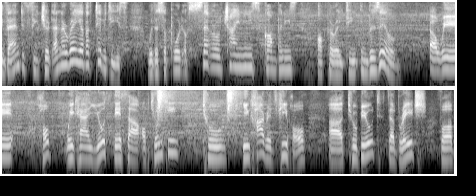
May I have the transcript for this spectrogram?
event featured an array of activities with the support of several Chinese companies operating in Brazil. Uh, we hope we can use this uh, opportunity to encourage people uh, to build the bridge for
